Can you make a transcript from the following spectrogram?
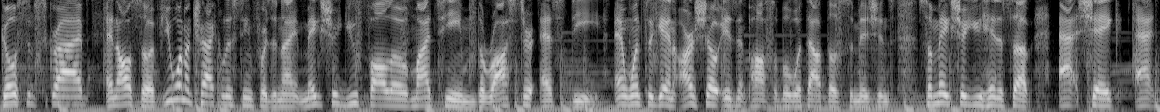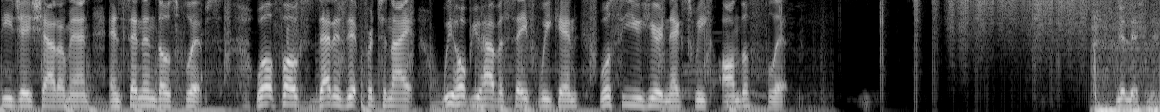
go subscribe. And also, if you want a track listing for tonight, make sure you follow my team, the roster SD. And once again, our show isn't possible without those submissions, so make sure you hit us up at Shake, at DJ Shadowman, and send in those flips. Well, folks, that is it for tonight. We hope you have a safe weekend. We'll see you here next week on The Flip. You're listening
